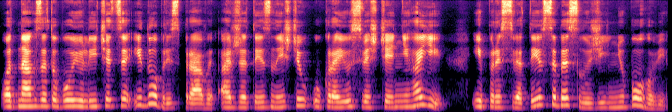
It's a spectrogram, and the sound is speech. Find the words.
Однак за тобою лічаться і добрі справи, адже ти знищив у краю священні гаї і присвятив себе служінню Богові.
